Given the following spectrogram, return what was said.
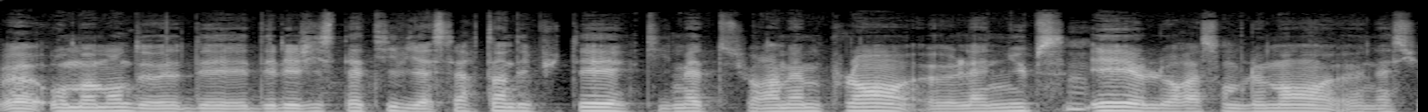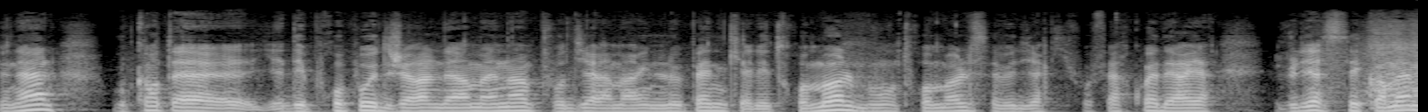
euh, au moment de- des, des législatives, il y a certains députés qui mettent sur un même plan euh, la NUPS Mm. et le Rassemblement euh, national, ou quand il y a des propos de Gérald Darmanin pour dire à Marine Le Pen qu'elle est trop molle, bon, trop molle, ça veut dire qu'il faut faire quoi derrière? Je veux dire, c'est quand même,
